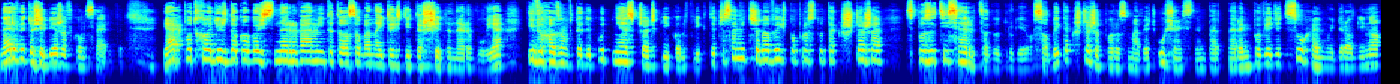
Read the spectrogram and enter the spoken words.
Nerwy to się bierze w konserwy. Jak podchodzisz do kogoś z nerwami, to ta osoba najczęściej też się denerwuje i wychodzą wtedy kłótnie, sprzeczki i konflikty. Czasami trzeba wyjść po prostu tak szczerze z pozycji serca do drugiej osoby i tak szczerze porozmawiać, usiąść z tym partnerem i powiedzieć: Słuchaj, mój drogi, no.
